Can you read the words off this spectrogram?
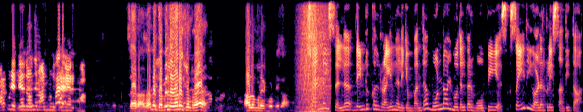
வரக்கூடிய தேர்தல் வந்து நான்மணி போட்டியா இருக்குமா? சார் அதானே தமிழ்ல தானே சொல்றேன். நாலு முனை போட்டி தான். சென்னை செல்ல திண்டுக்கல் ரயில் நிலையம் வந்த முன்னாள் முதல்வர் ஓபிஎஸ் செய்தியாளர்களை சந்தித்தார்.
